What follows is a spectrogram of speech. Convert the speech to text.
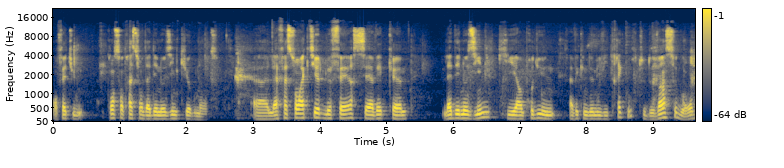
en fait une concentration d'adénosine qui augmente. Euh, la façon actuelle de le faire, c'est avec l'adénosine, qui est un produit avec une demi-vie très courte de 20 secondes,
